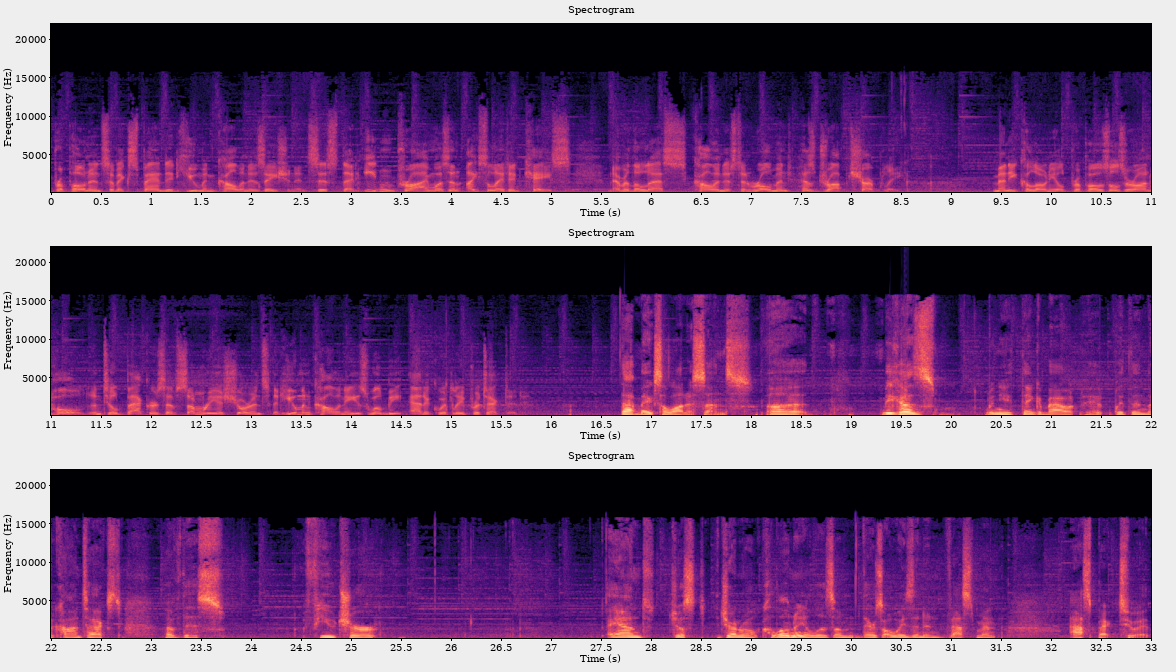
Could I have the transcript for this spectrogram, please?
Proponents of expanded human colonization insist that Eden Prime was an isolated case. Nevertheless, colonist enrollment has dropped sharply. Many colonial proposals are on hold until backers have some reassurance that human colonies will be adequately protected. That makes a lot of sense. Uh, because when you think about it within the context of this future and just general colonialism, there's always an investment aspect to it.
